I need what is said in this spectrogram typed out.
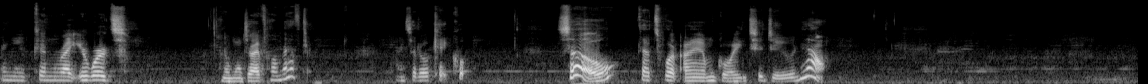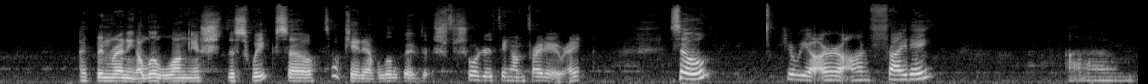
and you can write your words, and we'll drive home after. I said, okay, cool. So that's what I am going to do now. I've been running a little longish this week, so it's okay to have a little bit shorter thing on Friday, right? So here we are on Friday. Um,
